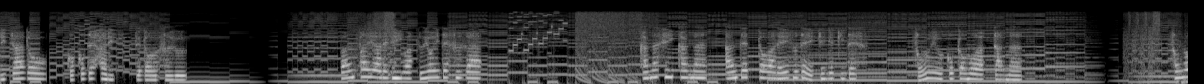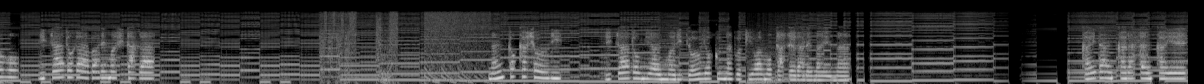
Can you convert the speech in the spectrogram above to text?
リチャードここで張り切ってどうする？ヴァンパイアレディは強いですが、悲しいかな、アンデッドはレイズで一撃です。そういうこともあったな。その後、リチャードが暴れましたが、なんとか勝利。リチャードにあんまり強力な武器は持たせられないな。階段から3階へ。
